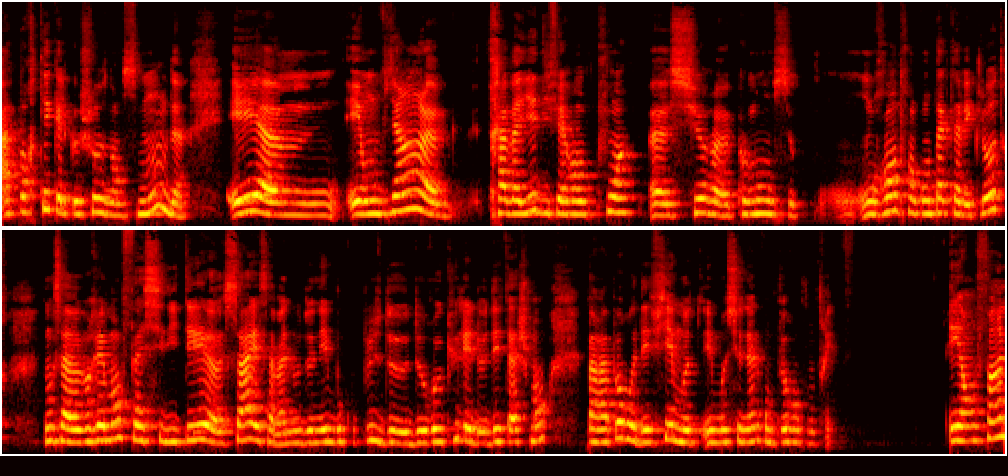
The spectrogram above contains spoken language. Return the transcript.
apporter quelque chose dans ce monde et, et on vient travailler différents points sur comment on se on rentre en contact avec l'autre. Donc ça va vraiment faciliter euh, ça et ça va nous donner beaucoup plus de, recul et de détachement par rapport aux défis émotionnels qu'on peut rencontrer. Et enfin,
